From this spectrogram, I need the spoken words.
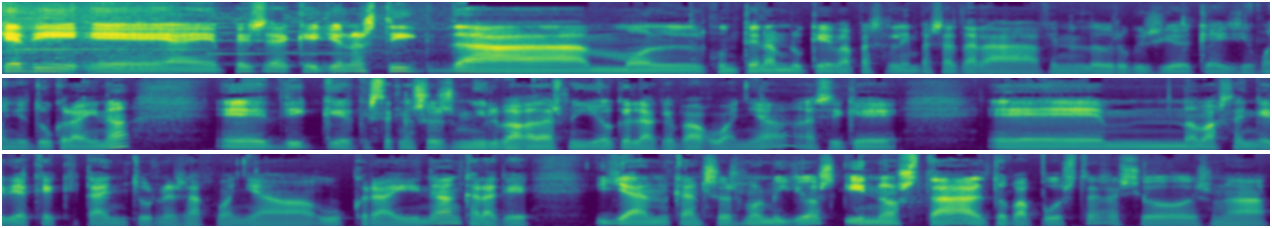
Què dir, eh, pese a que jo no estic de molt content amb el que va passar l'any passat a la final d'Eurovisió que hagi guanyat Ucraïna, eh, dic que aquesta cançó és mil vegades millor que la que va guanyar, així que eh, no m'estranyaria que aquest any tornés a guanyar Ucraïna, encara que hi ha cançons molt millors i no està al top apostes, això és una...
